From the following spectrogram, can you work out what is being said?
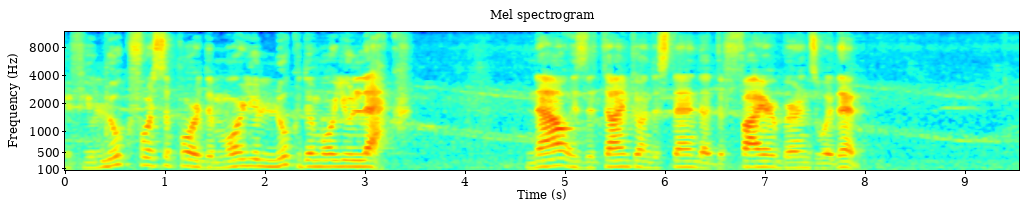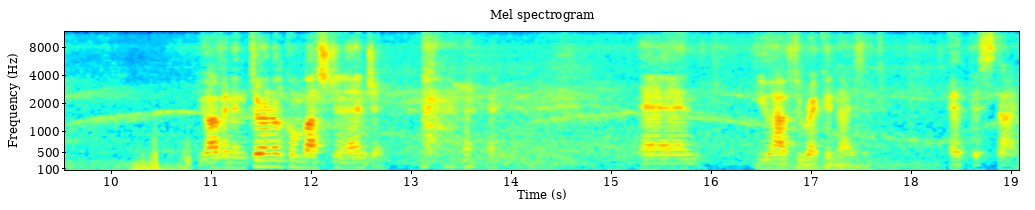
If you look for support, the more you look, the more you lack. Now is the time to understand that the fire burns within. You have an internal combustion engine. and you have to recognize it at this time.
